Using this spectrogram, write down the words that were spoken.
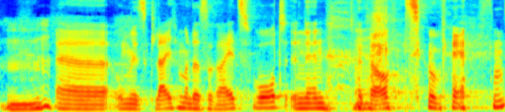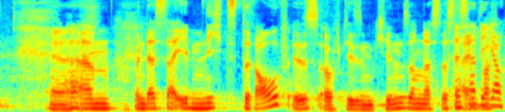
Mhm. Äh, um jetzt gleich mal das Reizwort in den Raum zu werfen. Ja. Ähm, und dass da eben nichts drauf ist auf diesem Kinn, sondern dass das, das einfach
